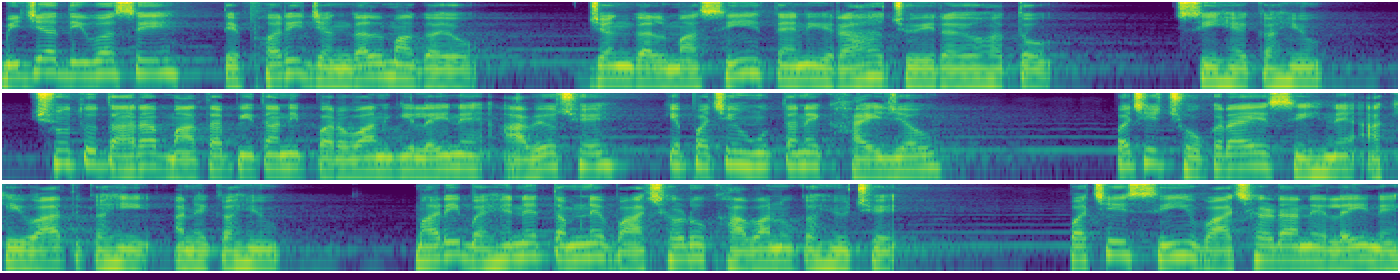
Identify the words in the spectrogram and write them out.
બીજા દિવસે તે ફરી જંગલમાં ગયો. જંગલમાં સિંહ તેની રાહ જોઈ રહ્યો હતો. સિંહે કહ્યું, શું તું તારા માતા પિતાની પરવાનગી લઈને આવ્યો છે કે પછી હું તને ખાઈ જાઉં? પછી છોકરાએ સિંહને આખી વાત કહી અને કહ્યું, મારી બહેને તમને વાછરડું ખાવાનું કહ્યું છે. પછી સિંહ વાછરડાને લઈને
